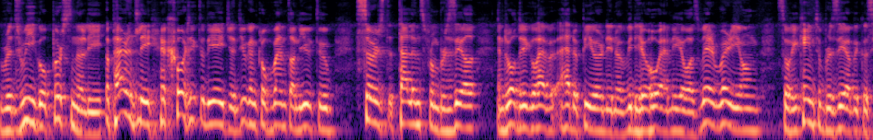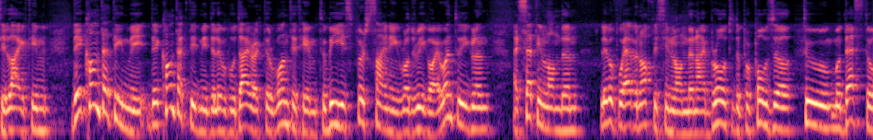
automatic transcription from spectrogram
Rodrygo personally. Apparently, according to the agent, Jurgen Klopp went on YouTube, searched talents from Brazil and Rodrygo have, had appeared in a video and he was very very young. So he came to Brazil because he liked him. They contacted me they contacted me the Liverpool director wanted him to be his first signing Rodrygo. I went to England I sat in London Liverpool have an office in London. I brought the proposal to Modesto,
